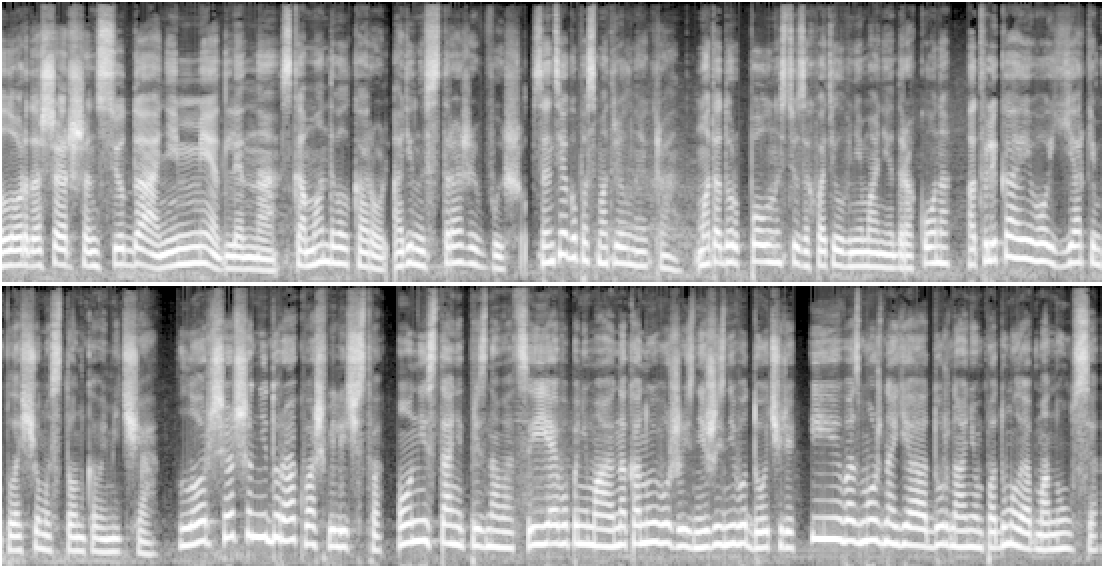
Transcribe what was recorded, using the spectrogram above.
«Лорда Шершен сюда, немедленно!» – скомандовал король. Один из стражей вышел. Сантьяго посмотрел на экран. Матадор полностью захватил внимание дракона, отвлекая его ярким плащом из тонкого меча. «Лорд Шершен не дурак, Ваше Величество. Он не станет признаваться, и я его понимаю, на кону его жизни и жизни его дочери. И, возможно, я дурно о нем подумал и обманулся.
